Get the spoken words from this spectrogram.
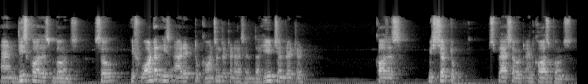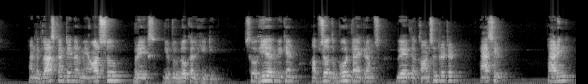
and this causes burns. So if water is added to concentrated acid, the heat generated causes mixture to splash out and cause burns. And the glass container may also breaks due to local heating. So here we can observe the board diagrams where the concentrated acid adding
